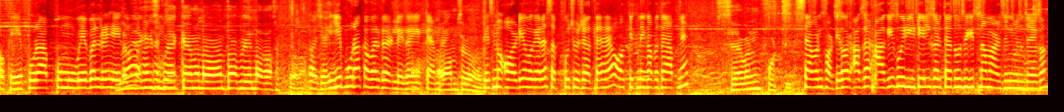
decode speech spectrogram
ओके ये पूरा आपको मूवेबल रहेगा मतलब इसको एक कैमरा लगाना तो आप ये लगा सकते हो। अच्छा ये पूरा कवर कर लेगा ये कैमरा इसमें ऑडियो वगैरह सब कुछ हो जाता है और कितने का बताया आपने? सेवन फोर्टी। 740 और अगर आगे कोई रिटेल करता है तो उसे कितना मार्जिन मिल जाएगा?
